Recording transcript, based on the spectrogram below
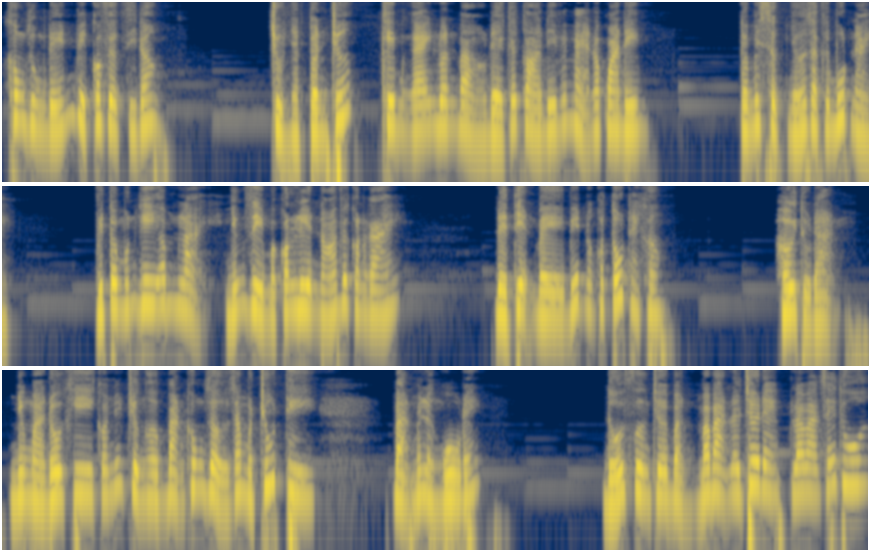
không dùng đến vì có việc gì đâu. Chủ nhật tuần trước, khi mà nghe anh Luân bảo để cái còi đi với mẹ nó qua đêm, tôi mới sực nhớ ra cái bút này. Vì tôi muốn ghi âm lại những gì mà con Liên nói với con gái. Để tiện bề biết nó có tốt hay không. Hơi thủ đoạn, nhưng mà đôi khi có những trường hợp bạn không dở ra một chút thì bạn mới là ngu đấy. Đối phương chơi bẩn mà bạn lại chơi đẹp là bạn sẽ thua.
